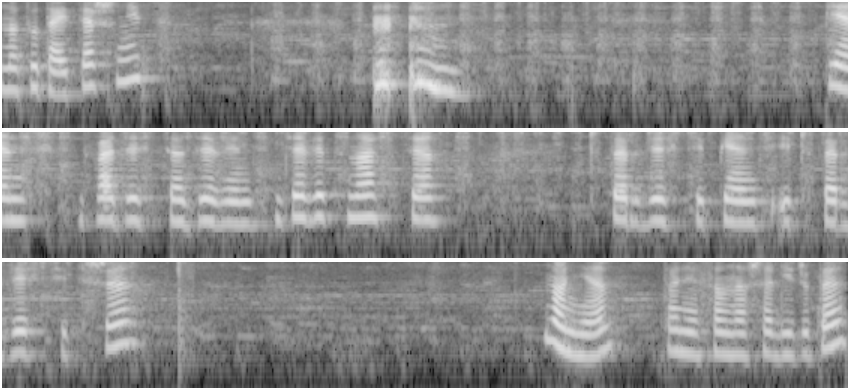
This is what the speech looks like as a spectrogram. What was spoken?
No tutaj też nic. 5, 29, 19, 45 i 43. No nie, to nie są nasze liczby.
